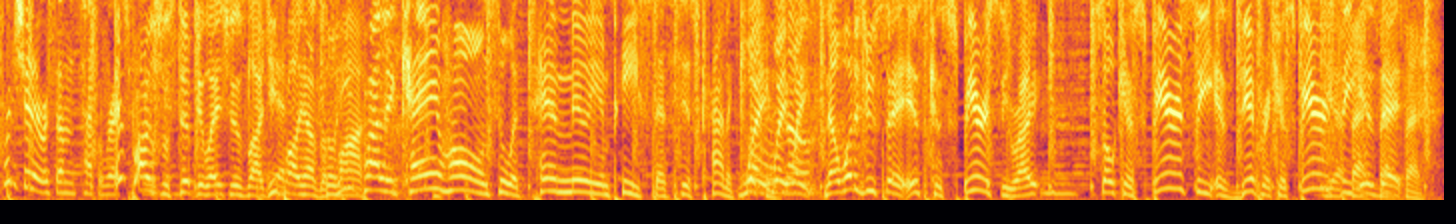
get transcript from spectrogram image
pretty sure there was some type of It's probably some stipulations like he Yeah. probably has a So fine. he probably came home to a ten million piece that's just kind of Wait, wait, No. wait. Now, what did you say? It's conspiracy, right? Mm-hmm. So, conspiracy is different. Conspiracy Yeah, facts, is facts, that facts.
